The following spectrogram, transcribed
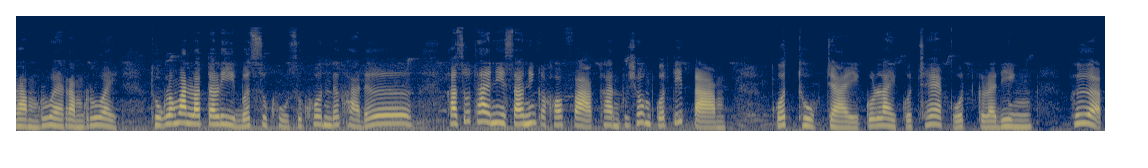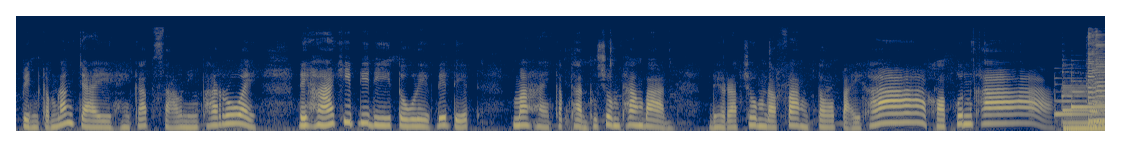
ร่ำรวยร่ำรวย ถูกรางวัลลอตเตอรี่เบิร์ดสุขูสุขคนเด้อค่ะเด้อค่ะสุดท้ายนี้สาวนิ้งก็ขอฝากท่านผู้ชมกดติดตาม กดถูกใจกดไลค์กดแชร์กดกระดิ่งเพื่อเป็นกำลังใจให้กับสาวหนิงพารวย ได้หาคลิปดีๆตัวเลขเด็ดๆ มาให้กับท่านผู้ชมทางบ้าน ได้รับชมรับฟังต่อไปค่ะ ขอบคุณค่ะ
